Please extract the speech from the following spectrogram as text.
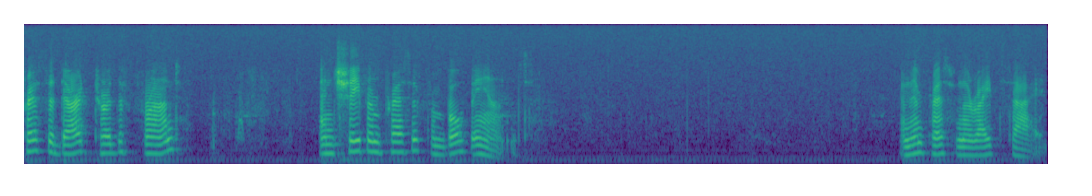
Press the dart toward the front and shape and press it from both ends. And then press from the right side.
